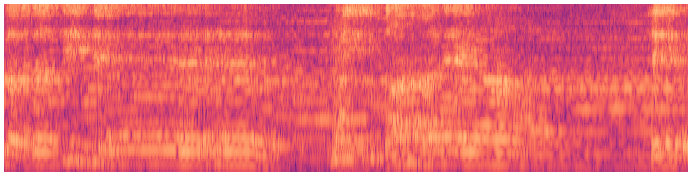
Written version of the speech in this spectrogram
ಕರಗಿದೆ ನೀ ಬಾರೆಯ ಹೇ ದೇವ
